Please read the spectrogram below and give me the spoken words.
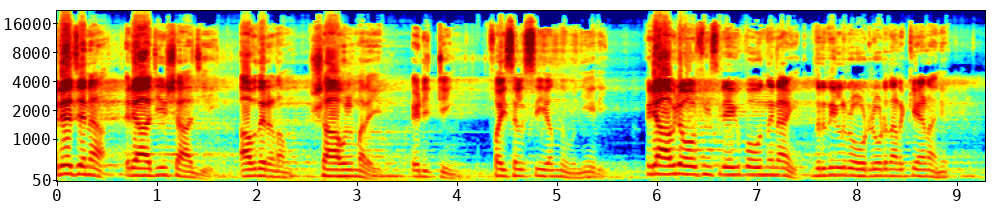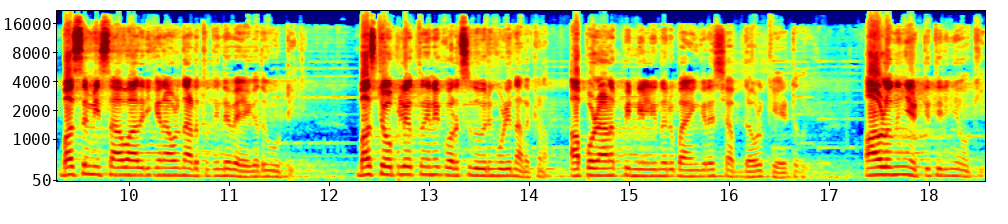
രചന രാജീവ് ഷാജി അവതരണം ഷാഹുൽ മലയിൽ. എഡിറ്റിംഗ് ഫൈസൽ സി എന്ന് ഉഞ്ഞേരി രാവിലെ ഓഫീസിലേക്ക് പോകുന്നതിനായി ധൃതിയിൽ റോഡിലൂടെ നടക്കുകയാണ് അനു. ബസ് മിസ്സാവാതിരിക്കാൻ അവൾ നടത്തത്തിന്റെ വേഗത കൂട്ടി. ബസ് സ്റ്റോപ്പിലെത്തുന്നതിന് കുറച്ച് ദൂരം കൂടി നടക്കണം. അപ്പോഴാണ് പിന്നിൽ നിന്നൊരു ഭയങ്കര ശബ്ദം അവൾ കേട്ടത്. അവളൊന്ന് ഞെട്ടിത്തിരിഞ്ഞു നോക്കി.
